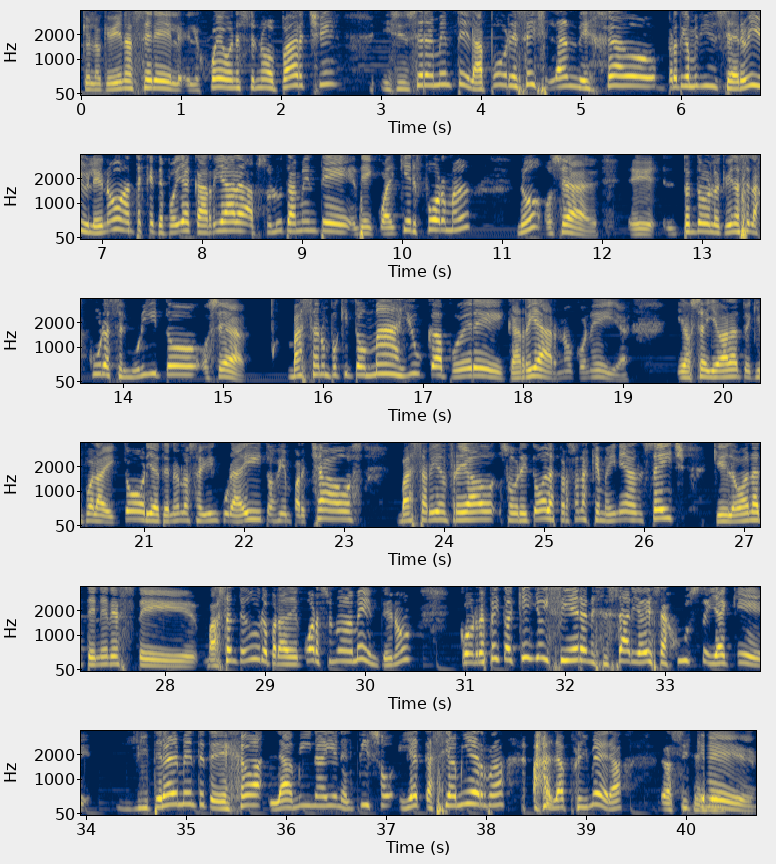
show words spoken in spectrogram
que lo que viene a hacer el juego en este nuevo parche. Y sinceramente, la pobre Sage la han dejado prácticamente inservible, ¿no? Antes que te podía carrear absolutamente de cualquier forma, ¿no? O sea, eh, tanto lo que viene a ser las curas, el murito, o sea, va a ser un poquito más yuca poder eh, carrear, ¿no? Con ella. Y, o sea, llevar a tu equipo a la victoria, tenerlos ahí bien curaditos, bien parchados va a estar bien fregado, sobre todo a las personas que mainean Sage, que lo van a tener este, bastante duro para adecuarse nuevamente, ¿no? Con respecto a Killjoy, sí era necesario ese ajuste, ya que literalmente te dejaba la mina ahí en el piso y ya te hacía mierda a la primera, así que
